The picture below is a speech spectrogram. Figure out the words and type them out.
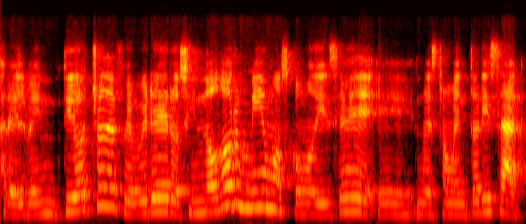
para el 28 de febrero, si no dormimos, como dice eh, nuestro mentor Isaac,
